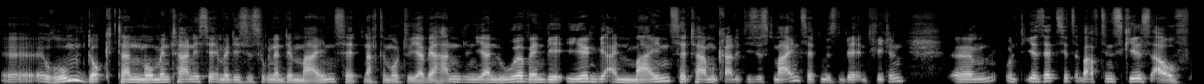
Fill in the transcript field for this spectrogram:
äh, rumdoktern, momentan ist ja immer dieses sogenannte Mindset, nach dem Motto, ja, wir handeln ja nur, wenn wir irgendwie ein Mindset haben, und gerade dieses Mindset müssen wir entwickeln. Ähm, und ihr setzt jetzt aber auf den Skills auf,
